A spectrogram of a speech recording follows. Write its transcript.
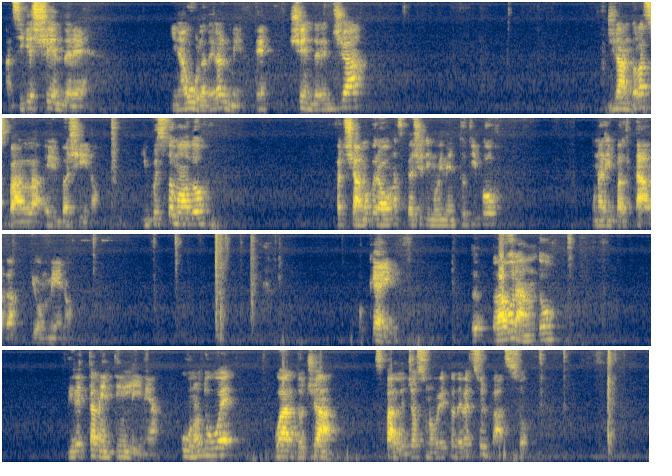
Anziché scendere in AU lateralmente, scendere già girando la spalla e il bacino. In questo modo facciamo però una specie di movimento tipo una ribaltata, più o meno. Ok? Lavorando direttamente in linea. 1, 2, guardo già, le spalle già sono proiettate verso il basso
